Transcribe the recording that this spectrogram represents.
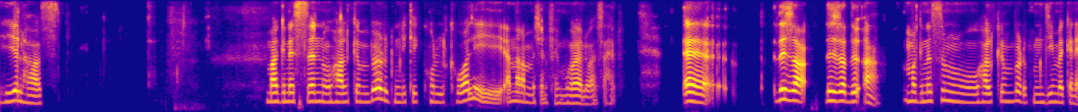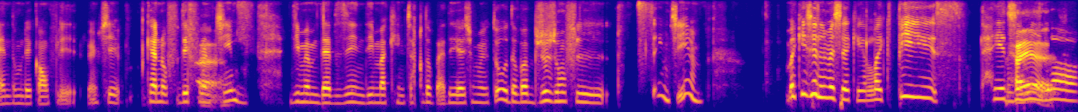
هي ال Haas. ماغنسن وهالكنبرغ ملي كيكون ال quali أنا راه ما تنفهم والو أصاحبي. آآ déjà déjà d'un ماغنسن وهالكنبرغ من ديما كان عندهم لي conflits فهمتي، كانوا في different آه. teams ديما مدابزين، ديما كينتقدوا بعضياتهم et tout دابا بجوجهم في ال في الsame team. ما كاينش هاد المشاكل like peace الحياة الحياة. جميلة.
